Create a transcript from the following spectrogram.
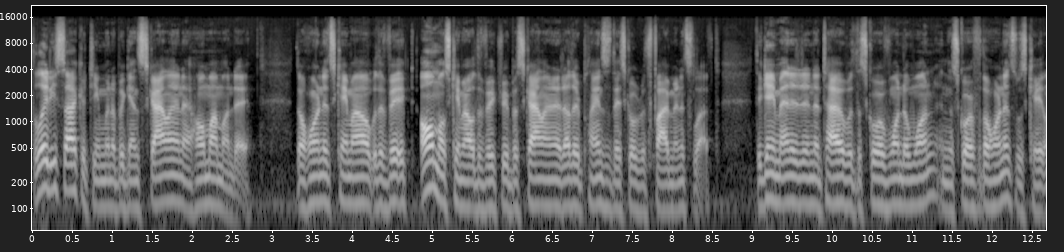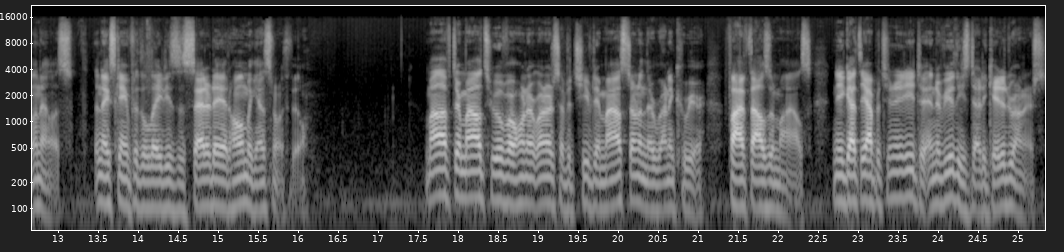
The ladies soccer team went up against Skyline at home on Monday. The Hornets came out with a almost came out with a victory, but Skyline had other plans as they scored with five minutes left. The game ended in a tie with a score of 1 to 1, and the score for the Hornets was Caitlin Ellis. The next game for the ladies is Saturday at home against Northville. Mile after mile, two of our Hornet runners have achieved a milestone in their running career, 5,000 miles. Nia got the opportunity to interview these dedicated runners.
